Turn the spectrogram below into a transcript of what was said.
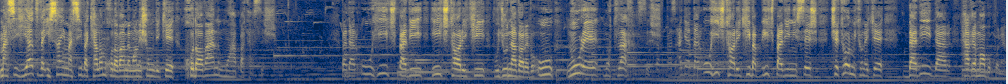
مسیحیت و عیسی مسیح و کلام خداوند به ما نشون میده که خداوند محبت هستش. و در او هیچ بدی هیچ تاریکی وجود نداره و او نور مطلق هستش. پس اگر در او هیچ تاریکی و هیچ بدی نیستش چطور می‌تونه که بدی در حق ما بکنه؟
